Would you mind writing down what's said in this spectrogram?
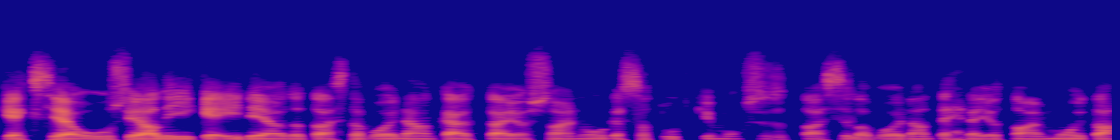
keksiä uusia liikeideoita tai sitä voidaan käyttää käyttää jossain uudessa tutkimuksessa tai sillä voidaan tehdä jotain muita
